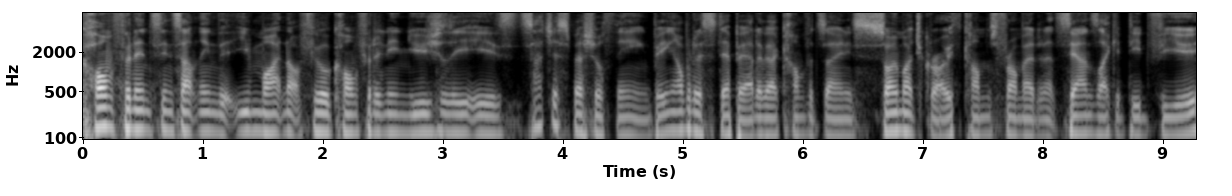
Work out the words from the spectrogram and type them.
confidence in something that you might not feel confident in usually is such a special thing. Being able to step out of our comfort zone is so much growth comes from it, and it sounds like it did for you.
